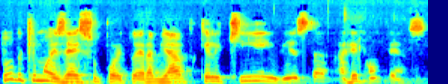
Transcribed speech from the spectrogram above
tudo que Moisés suportou era viável porque ele tinha em vista a recompensa.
